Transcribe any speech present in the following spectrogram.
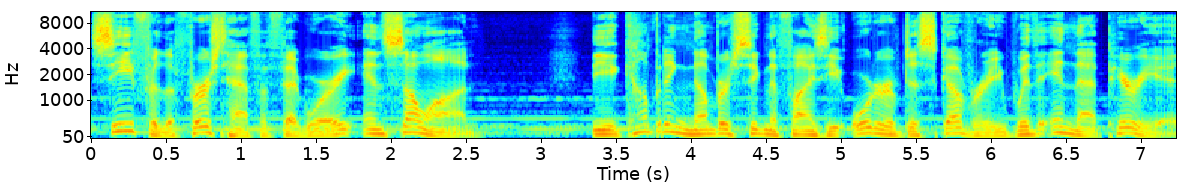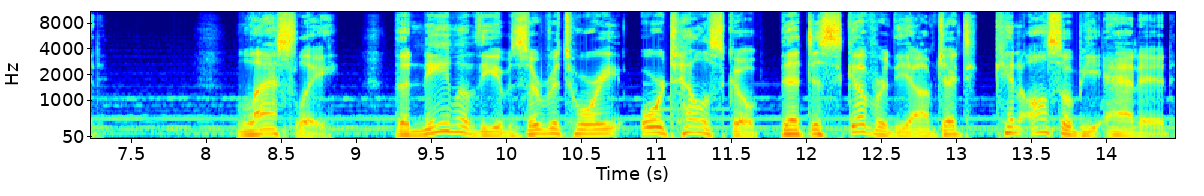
C for the first half of February, and so on. The accompanying number signifies the order of discovery within that period. Lastly, the name of the observatory or telescope that discovered the object can also be added.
